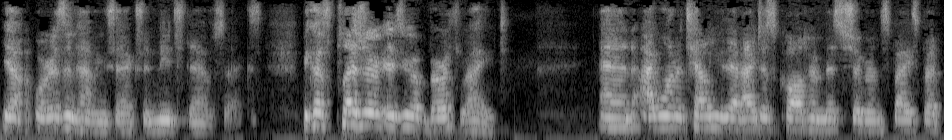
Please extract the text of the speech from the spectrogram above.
Yeah, or isn't having sex and needs to have sex, because pleasure is your birthright. And I want to tell you that I just called her Miss Sugar and Spice, but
